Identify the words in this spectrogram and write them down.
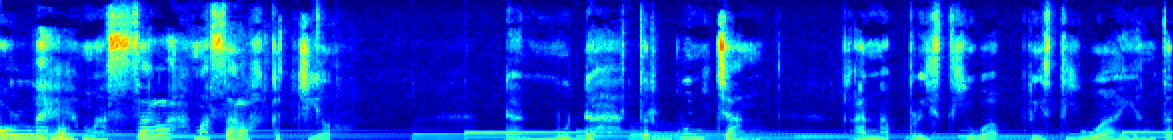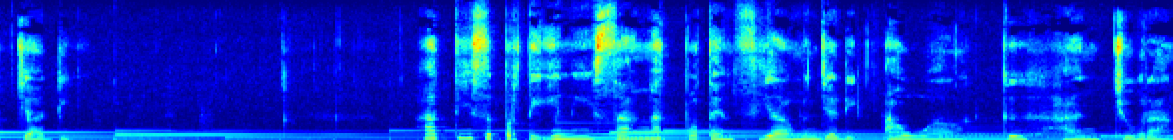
oleh masalah-masalah kecil dan mudah terguncang karena peristiwa-peristiwa yang terjadi. Hati seperti ini sangat potensial menjadi awal kehancuran.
